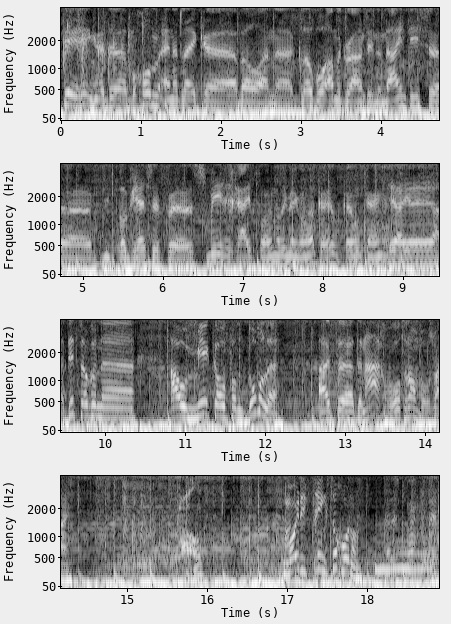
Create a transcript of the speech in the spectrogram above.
Tering, het eh, begon en het leek eh, wel aan eh, Global Underground in de 90s. eh, die progressive eh, smerigheid gewoon. Dat ik denk van oké, oké, oké. Ja, ja, ja, ja. Dit is ook een eh, oude Mirko van Dommelen. Uit eh, Den Haag of Rotterdam volgens mij. Al? Mooi die strings toch dan? Ja, dat is prachtig dit.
